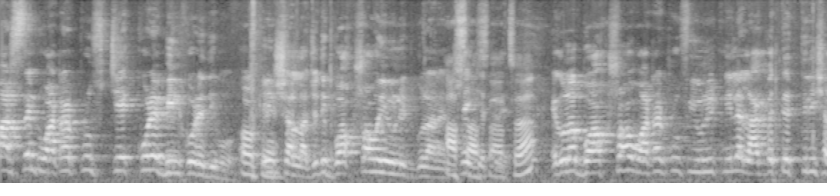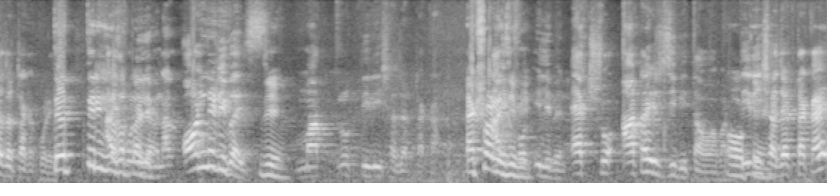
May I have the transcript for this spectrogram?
পার্সেন্ট ওয়াটারপ্রুফ চেক করে বিল করে দিব। ইনশাল্লাহ যদি বক্স সহ ইউনিটগুলো নেন সেই আচ্ছা, ক্ষেত্রে। আচ্ছা। এগুলো বক্স সহ ওয়াটারপ্রুফ ইউনিট নিলে লাগবে তেত্রিশ হাজার টাকা করে। 33,000 টাকা। আর অনলি ডিভাইস মাত্র তিরিশ হাজার টাকা। 128 জিবি। ইলেভেন একশো আঠাইশ জিবি তাও আবার। তিরিশ হাজার টাকায়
